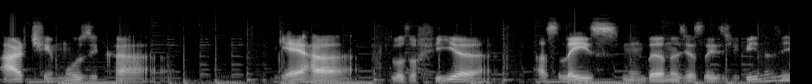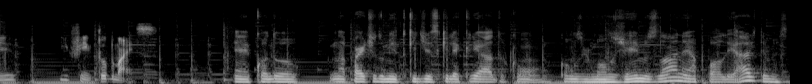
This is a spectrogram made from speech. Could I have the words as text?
arte, música, guerra, filosofia, as leis mundanas e as leis divinas e, enfim, tudo mais. É, quando, na parte do mito que diz que ele é criado com, com os irmãos gêmeos lá, né? Apolo e Artemis.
